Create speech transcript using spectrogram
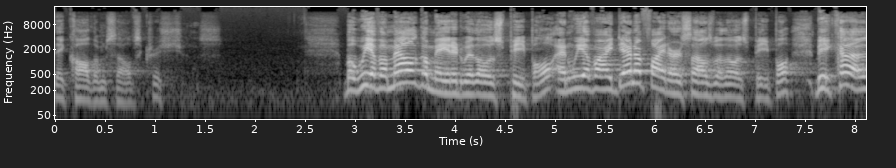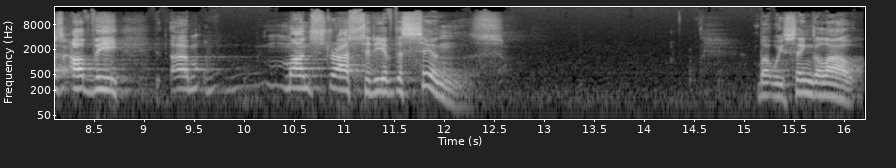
They call themselves Christians. But we have amalgamated with those people and we have identified ourselves with those people because of the um, monstrosity of the sins. But we single out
